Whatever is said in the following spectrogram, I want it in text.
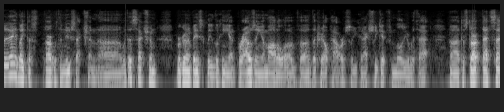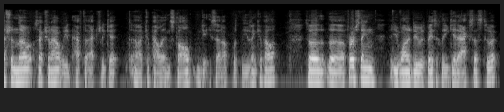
today I'd like to start with a new section. Uh, with this section, we're going to basically looking at browsing a model of uh, the Trail Power, so you can actually get familiar with that. Uh, to start that session though, section out, we'd have to actually get uh, Capella installed and get you set up with using Capella. So the first thing that you want to do is basically get access to it.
